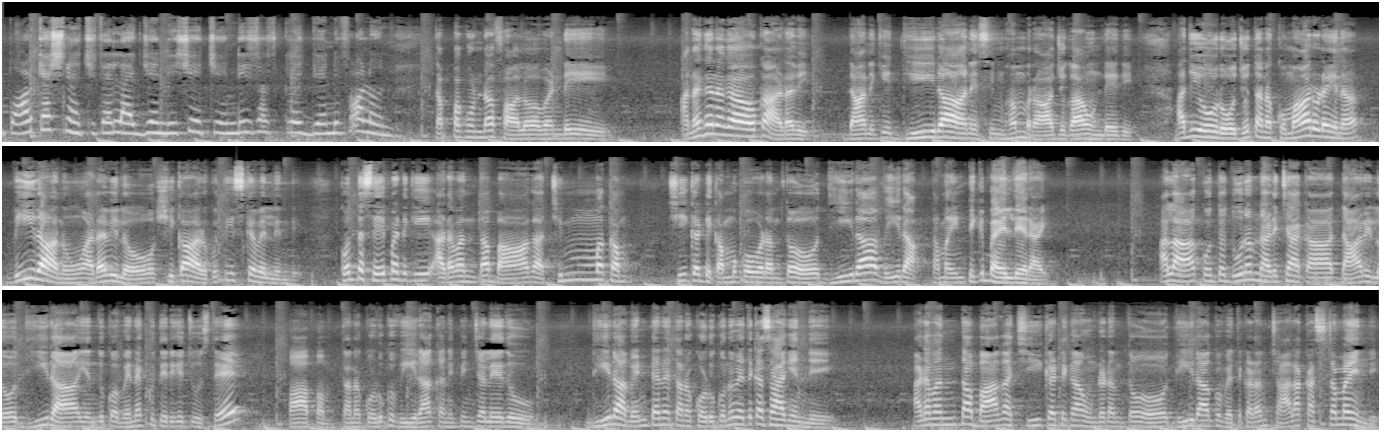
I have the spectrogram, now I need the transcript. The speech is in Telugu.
ఈ పాడ్కాస్ట్ నచ్చితే లైక్ చేయండి షేర్ చేయండి సబ్స్క్రైబ్ చేయండి ఫాలో అవ్వండి తప్పకుండా ఫాలో అవ్వండి. అనగనగా ఒక అడవి దానికి ధీరా అనే సింహం రాజుగా ఉండేది. అది ఓ రోజు తన కుమారుడైన వీరాను అడవిలో షికారుకు తీసుకువెళ్ళింది. కొంతసేపటికి అడవంతా బాగా చిమ్మకం చీకటి కమ్ముకోవడంతో ధీరా వీర తమ ఇంటికి బయలుదేరాయి. అలా కొంత దూరం నడిచాక దారిలో ధీర ఎందుకో వెనక్కు తిరిగి చూస్తే పాపం తన కొడుకు వీరా కనిపించలేదు. ధీర వెంటనే తన కొడుకును వెతకసాగింది. అడవంతా బాగా చీకటిగా ఉండడంతో ధీరాకు వెతకడం చాలా కష్టమైంది.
